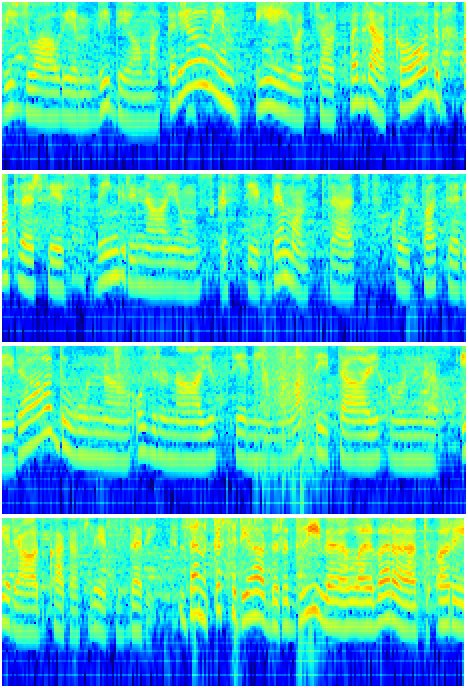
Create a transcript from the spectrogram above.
vizuāliem video materiāliem, ieejot Ejot caur kvadrātu kodu, atvērsies vingrinājums, kas tiek demonstrēts, ko es pati arī rādu un uh, uzrunāju cienījamu lasītāju un uh, ierādu, kā tās lietas darīt. Zana, kas ir jādara dzīvē, lai varētu arī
